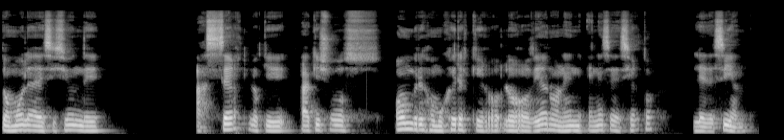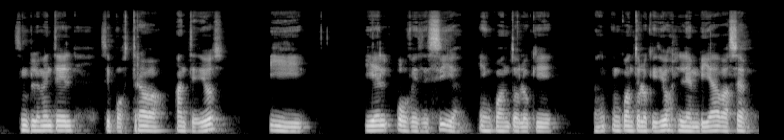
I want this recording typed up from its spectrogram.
tomó la decisión de hacer lo que aquellos hombres o mujeres que lo rodearon en, en ese desierto le decían. Simplemente él se postraba ante Dios y, y él obedecía en cuanto a lo que en cuanto lo que Dios le enviaba a hacer.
